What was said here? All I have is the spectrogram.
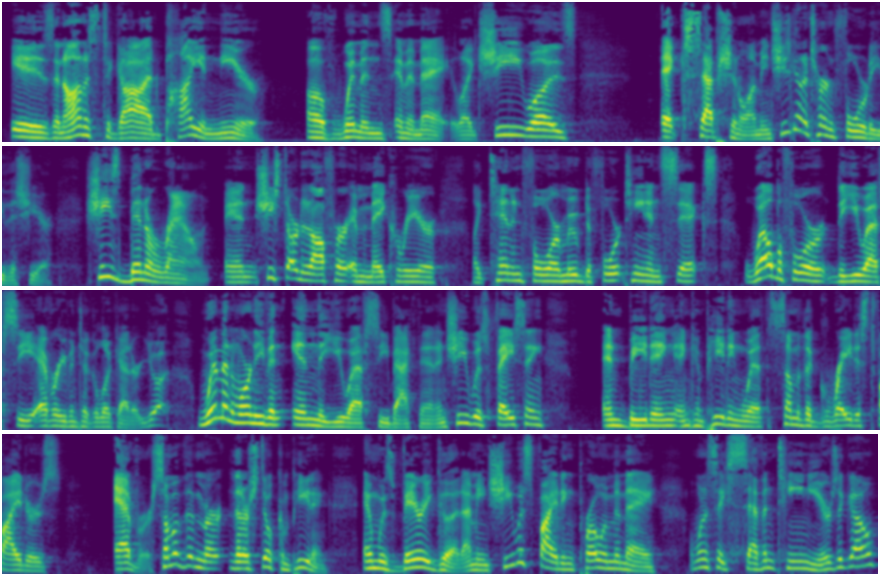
is an honest to God pioneer of women's MMA. Like she was exceptional. I mean, she's going to turn 40 this year. She's been around and she started off her MMA career like 10 and 4, moved to 14 and 6, well before the UFC ever even took a look at her. Women weren't even in the UFC back then and she was facing and beating and competing with some of the greatest fighters ever. Some of them are that are still competing and was very good. I mean, she was fighting pro MMA, I want to say 17 years ago.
